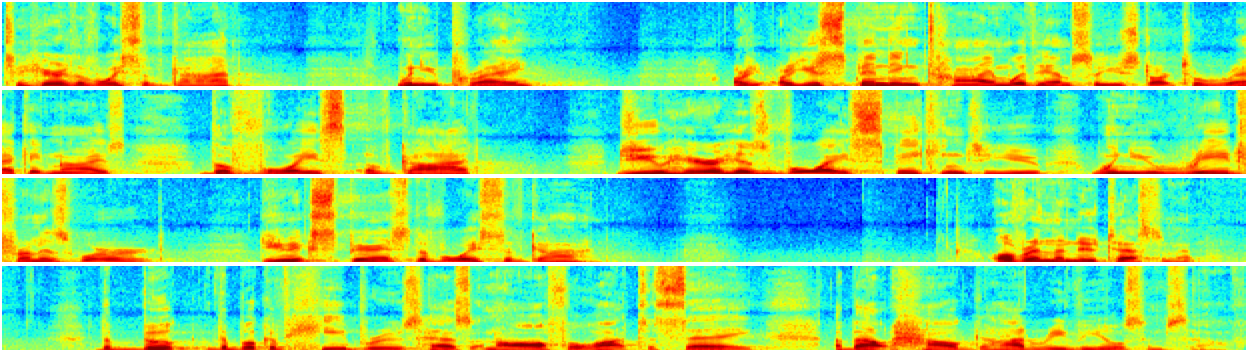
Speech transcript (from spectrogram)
to hear the voice of God when you pray? Are, are you spending time with Him so you start to recognize the voice of God? Do you hear His voice speaking to you when you read from His Word? Do you experience the voice of God? Over in the New Testament, the book, the book of Hebrews has an awful lot to say about how God reveals Himself.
